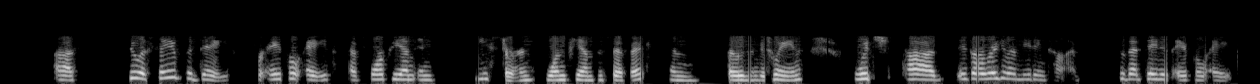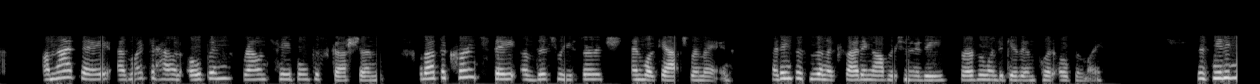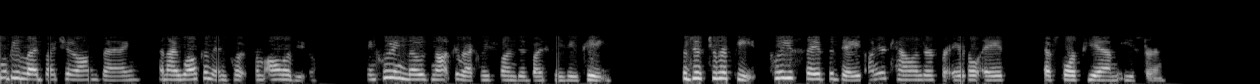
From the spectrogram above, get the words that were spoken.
uh, do a save the date for April 8th at 4 p.m. in Eastern, 1 p.m. Pacific, and those in between, which uh, is our regular meeting time. So that date is April 8th. On that day, I'd like to have an open roundtable discussion about the current state of this research and what gaps remain. I think this is an exciting opportunity for everyone to give input openly. This meeting will be led by Chidong Zhang, and I welcome input from all of you, including those not directly funded by CVP. So just to repeat, please save the date on your calendar for April 8th at 4 p.m. Eastern.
